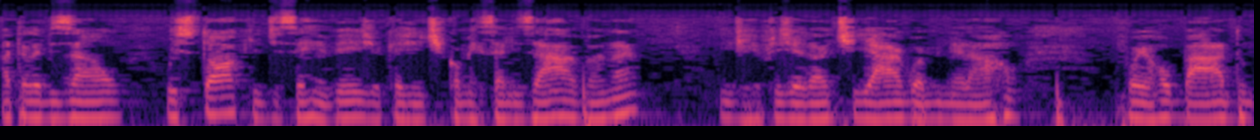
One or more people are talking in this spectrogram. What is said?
a televisão, o estoque de cerveja que a gente comercializava, né? E de refrigerante e água mineral foi roubado.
